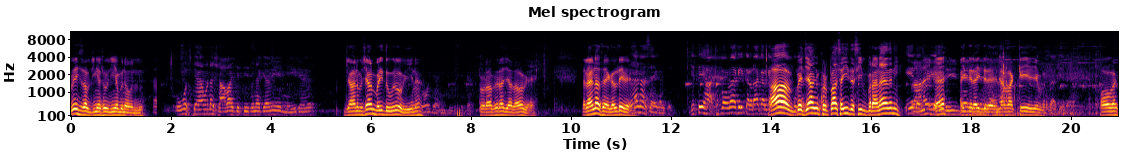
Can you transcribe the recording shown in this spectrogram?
ਪਏ ਸਬਜ਼ੀਆਂ ਸੁਬਜ਼ੀਆਂ ਬਣਾਉਣ ਨੂੰ। ਉਸ ਟਾਈਮ ਉਹਨਾਂ ਸ਼ਾਬਾਸ਼ ਦਿੱਤੀ ਸੀ ਉਹਨਾਂ ਕਿਹਾ ਵੀ ਇਹ ਮੀਟ ਜਾਣ ਪਛਾਣ ਬੜੀ ਦੂਰ ਹੋ ਗਈ ਹੈ ਨਾ। ਬਹੁਤ ਜ਼ਿਆਦਾ ਦੂਰ ਤੋਰਾ ਫੇਰਾ ਜ਼ਿਆਦਾ ਹੋ ਗਿਆ। ਹੈ। ਰਹਿਣਾ ਸਾਈਕਲ ਤੇ ਵੇ ਰਹਿਣਾ ਸਾਈਕਲ ਤੇ। ਜਿੱਥੇ ਹੱਥ ਪਾਉਣਾ ਕਿ ਕਰੜਾ ਕਰਕੇ ਆ ਭੇਜਿਆ ਉਹਨੂੰ ਖੁਰਪਾ ਸਹੀ ਦਸੀ ਪੁਰਾਣਾ ਹੈ ਤਾਂ ਨਹੀਂ? ਇਹ ਦੱਸ ਹੈ ਇੱਧਰ ਇੱਧਰ ਲੈ ਵਾਕਈ ਇਹ ਉਹ ਵੇ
